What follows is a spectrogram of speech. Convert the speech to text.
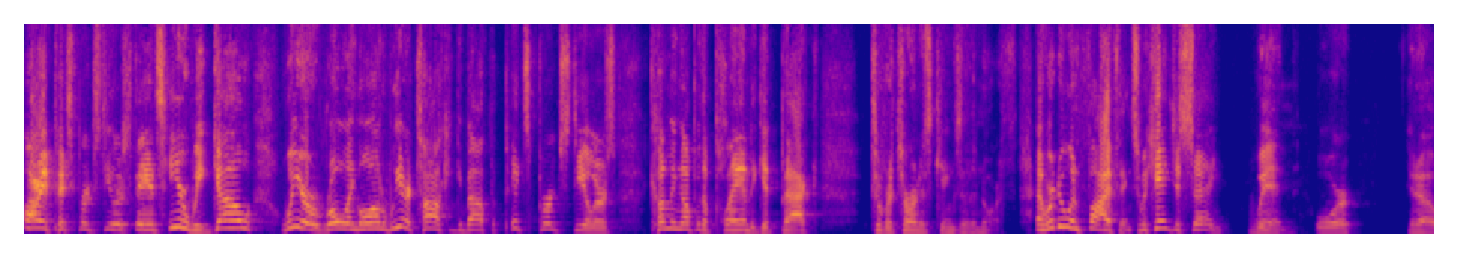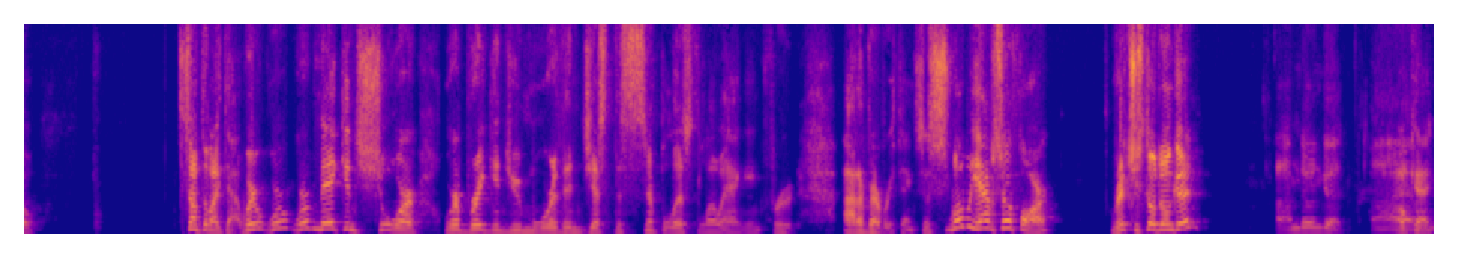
All right, Pittsburgh Steelers fans, here we go. We are rolling on. We are talking about the Pittsburgh Steelers coming up with a plan to get back to return as kings of the North. And we're doing five things. So we can't just say win or, you know, something like that. We're we're we're making sure we're bringing you more than just the simplest low hanging fruit out of everything. So what we have so far. Rich, you still doing good? I'm doing good. I Okay.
